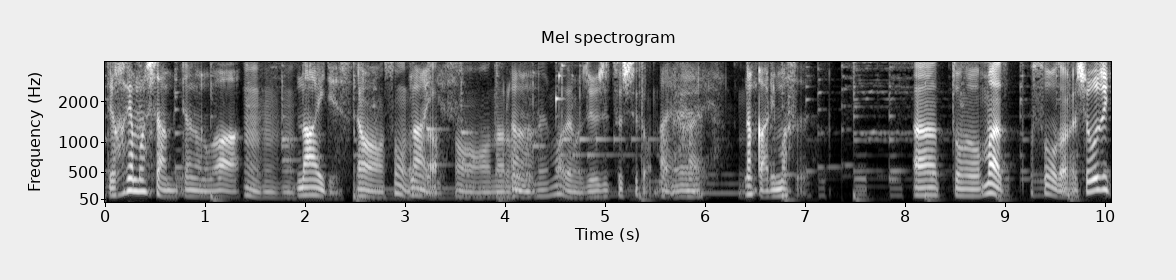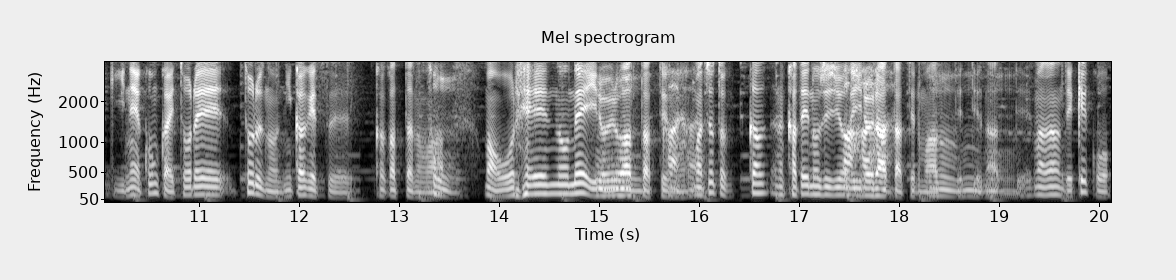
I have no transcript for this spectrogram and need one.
出かけましたみたいなのはうんうんうん。ないです、ああそうなんだ。ないです。ああなるほどね、まあでも充実してたんだね、はいはい。なんかあります？あとまあそうだね。正直ね今回撮れ撮るの2ヶ月かかったのはまあ俺のねいろいろあったっていうのも、うん。はいはい。まあちょっとか家庭の事情でいろいろあったっていうのもあってっていうのがあっうんてまあなんで結構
